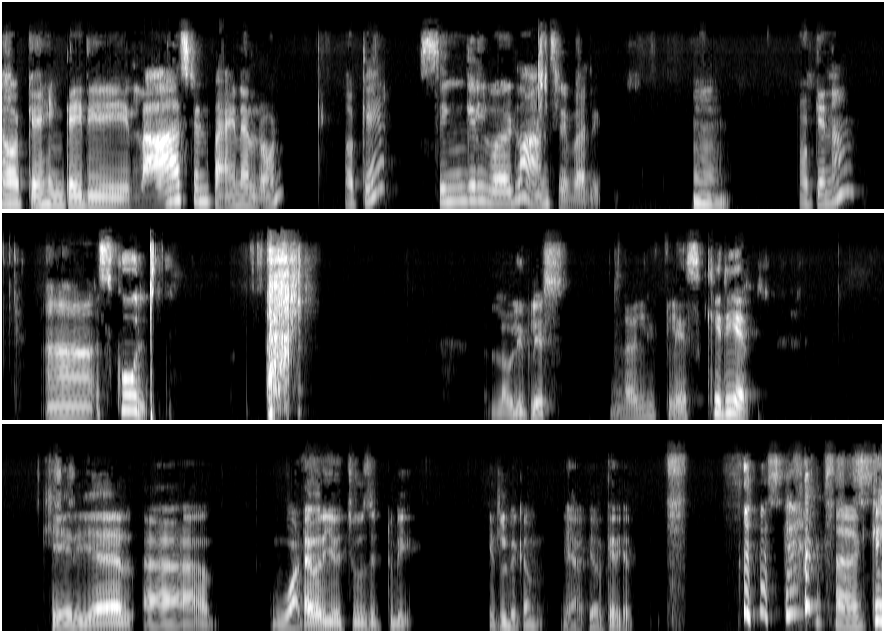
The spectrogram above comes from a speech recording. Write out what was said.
ఓకే ఇంకా ఇది last and final round. Okay single వర్డ్లో ఆన్సర్ ఇవ్వాలి. ఓకేనా? School. Lovely place lovely place career career whatever you choose it to be it will become yeah your career okay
